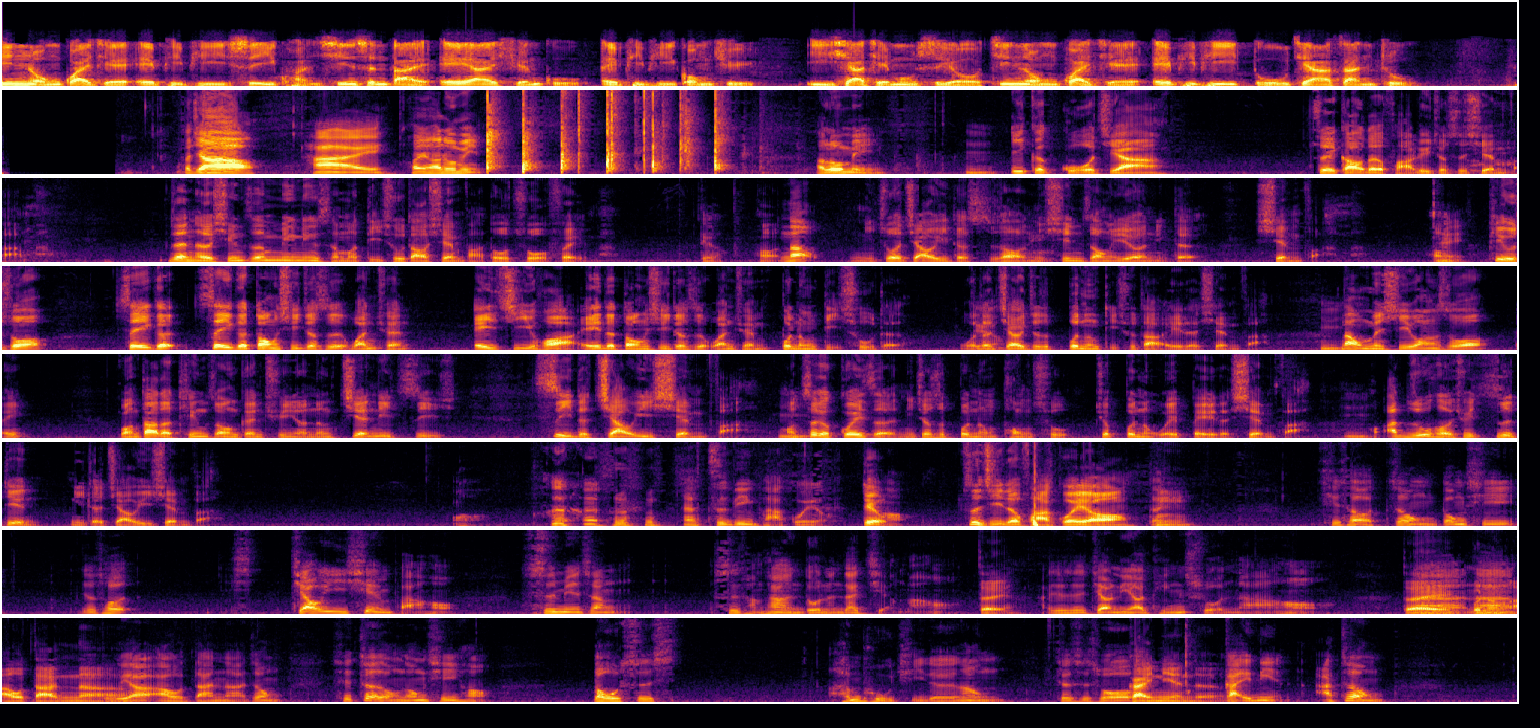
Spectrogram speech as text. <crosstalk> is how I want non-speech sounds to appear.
金融怪杰 APP 是一款新生代 AI 选股 APP 工具。以下节目是由金融怪杰 APP 独家赞助。大家好，嗨，欢迎阿鲁敏。阿鲁敏，嗯，一个国家最高的法律就是宪法嘛，任何行政命令什么抵触到宪法都作废嘛。对，好，那你做交易的时候，你心中也有你的宪法嘛？譬如说这一个这一个东西就是完全 A 计划 A 的东西就是完全不能抵触的，我的交易就是不能抵触到 A 的宪法。那我们希望说，哎，广大的听众跟群友能建立自己自己的交易宪法。哦，这个规则你就是不能碰触，就不能违背的宪法。嗯啊，如何去制定你的交易宪法？哦 <laughs> 要制定法规哦。对哦，自己的法规哦。对嗯，其实哦，这种东西，就是说交易宪法哈、哦，市面上市场上很多人在讲嘛哈、哦，对啊就是叫你要停损啊哈、对不能凹单呐、不要凹单啊，这种其实这种东西哈、都是很普及的那种，就是说概念的。概念啊，这种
